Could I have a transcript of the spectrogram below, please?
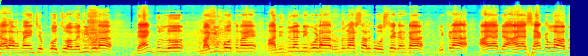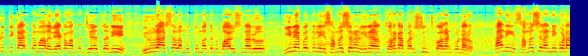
చాలా ఉన్నాయని చెప్పుకోవచ్చు. అవన్నీ కూడా బ్యాంకుల్లో మగ్గిపోతున్నాయి. ఆ నిధులన్నీ కూడా రెండు రాష్ట్రాలకు వస్తే కనుక ఇక్కడ ఆయా ఆయా శాఖల్లో అభివృద్ధి కార్యక్రమాలు వేగవంతం చేయొచ్చని ఇరు రాష్ట్రాల ముఖ్యమంత్రులు భావిస్తున్నారు. ఈ నేపథ్యంలో ఈ సమస్యలను వీళ్ళ త్వరగా పరిష్కరించుకోవాలనుకుంటారు. కానీ ఈ సమస్యలన్నీ కూడా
